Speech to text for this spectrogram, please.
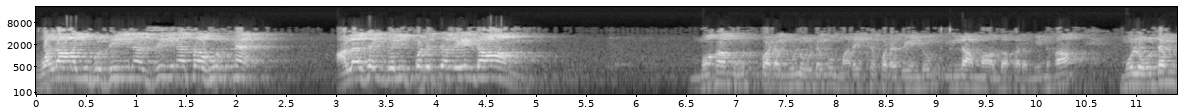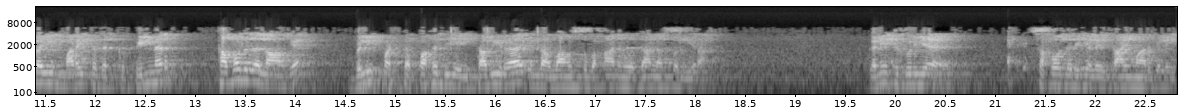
வலாயுபுதீன ஜீனதஹுன்ன. அழகை வெளிப்படுத்த வேண்டாம். முகம் உட்பட முழு உடம்பும் மறைக்கப்பட வேண்டும். இல்லாமா தகர மின்ஹா. முழு உடம்பையும் மறைத்ததற்கு பின்னர் தவறுதலாக வெளிப்பட்ட பகுதியை தவிர என்று அல்லாஹ் சுபகான சொல்கிறார் கணேசக்குரிய சகோதரிகளே தாய்மார்களே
